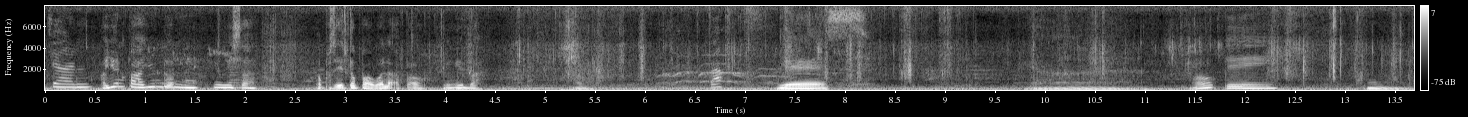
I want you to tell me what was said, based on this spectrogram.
Dyan. Ayun pa, yun doon eh, yung isa. Tapos ito pa, wala pa oh, yung iba. Pa? Yes. Yan. Okay. Hmm. Hmm.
